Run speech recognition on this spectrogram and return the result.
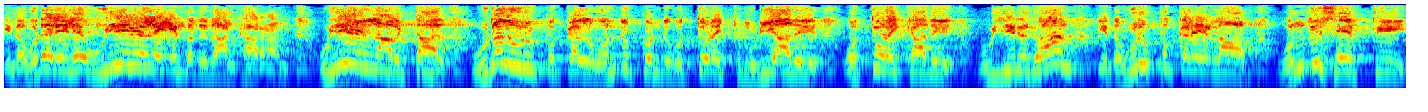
இந்த உடலிலே உயிர் இல்லை என்பதுதான் காரணம். உயிர் இல்லாவிட்டால் உடல் உறுப்புகள் ஒன்றுக்கொன்று ஒத்துழைக்க முடியாது ஒத்துழைக்காது. உயிர்தான் இந்த உறுப்புகளை எல்லாம் ஒன்று சேர்த்து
